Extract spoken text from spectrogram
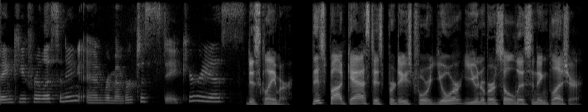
Thank you for listening and remember to stay curious. Disclaimer This podcast is produced for your universal listening pleasure.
